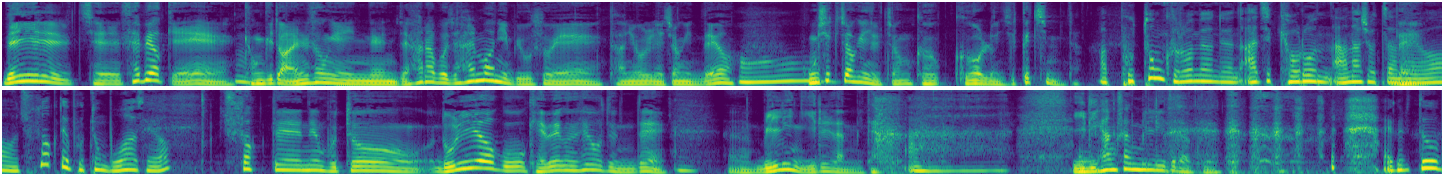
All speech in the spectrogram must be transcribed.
내일 제 새벽에 음. 경기도 안성에 있는 이제 할아버지 할머니 묘소에 다녀올 예정인데요. 어. 공식적인 일정 그 그걸로 이제 끝입니다. 아, 보통 그러면은 아직 결혼 안 하셨잖아요. 네. 추석 때 보통 뭐 하세요? 추석 때는 보통 놀려고 계획은 세워두는데 음. 어, 밀린 일을 합니다. 아, 일이 항상 밀리더라고요. 아 그리고 또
